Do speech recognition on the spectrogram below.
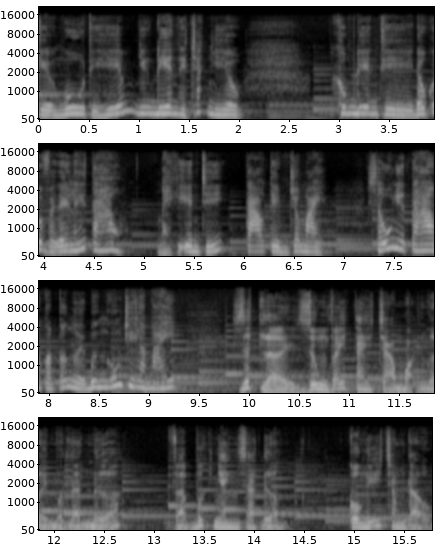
Kiều ngu thì hiếm nhưng điên thì chắc nhiều Không điên thì đâu có về đây lấy tao Mày cứ yên chí Tao tìm cho mày Xấu như tao còn có người bưng huống chi là mày Dứt lời, Dung vẫy tay chào mọi người một lần nữa và bước nhanh ra đường. Cô nghĩ trong đầu,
